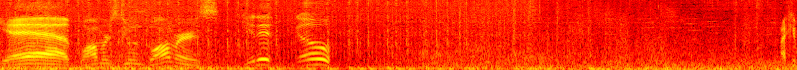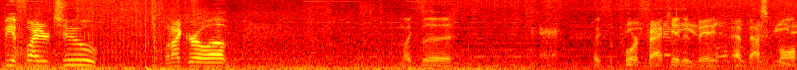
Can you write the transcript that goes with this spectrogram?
Yeah, bombers doing bombers. Get it, go. I could be a fighter too when I grow up. Like the like the poor fat kid at, at basketball.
